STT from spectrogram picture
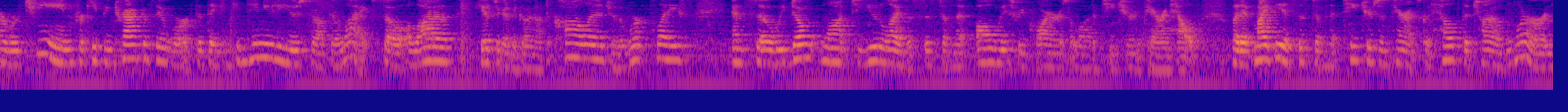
a routine for keeping track of their work that they can continue to use throughout their life. So a lot of kids are going to be going out to college or the workplace, and so we don't want to utilize a system that always requires a lot of teacher and parent help. But it might be a system that teachers and parents could help the child learn,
